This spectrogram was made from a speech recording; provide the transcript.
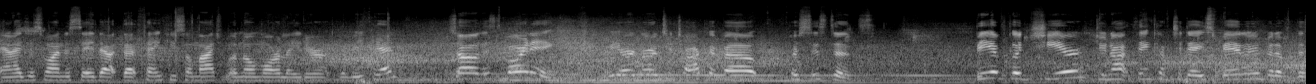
And I just wanted to say that, that thank you so much. We'll know more later the weekend. So this morning we are going to talk about persistence. Be of good cheer. Do not think of today's failure, but of the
